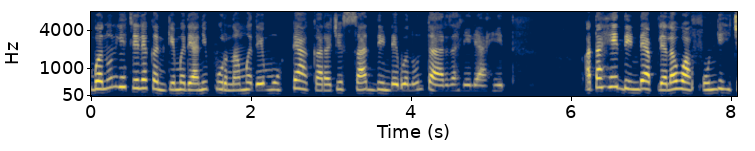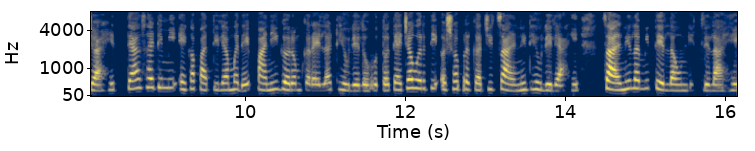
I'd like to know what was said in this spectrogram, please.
बनवून घेतलेल्या कणकेमध्ये आणि पूर्णामध्ये मोठ्या आकाराचे सात दिंडे बनवून तयार झालेले आहेत. आता हे दिंडे आपल्याला वाफवून घ्यायचे आहेत. त्यासाठी मी एका पातेल्यामध्ये पाणी गरम करायला ठेवलेलं होतं. त्याच्यावरती अशा प्रकारची चाळणी ठेवलेली आहे. चाळणीला मी तेल लावून घेतलेलं आहे.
